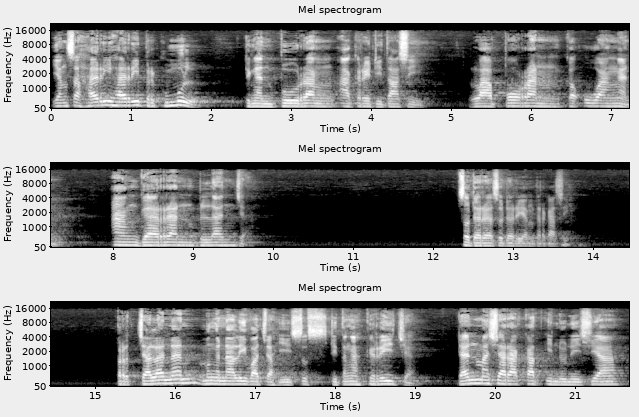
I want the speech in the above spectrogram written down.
yang sehari-hari bergumul dengan borang akreditasi, laporan keuangan, anggaran belanja. Saudara-saudari yang terkasih, perjalanan mengenali wajah Yesus di tengah gereja dan masyarakat Indonesia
